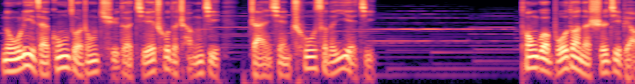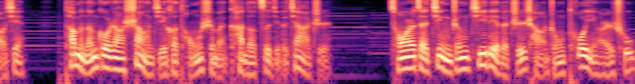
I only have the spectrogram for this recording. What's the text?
努力在工作中取得杰出的成绩，展现出色的业绩。通过不断的实际表现，他们能够让上级和同事们看到自己的价值。从而在竞争激烈的职场中脱颖而出。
